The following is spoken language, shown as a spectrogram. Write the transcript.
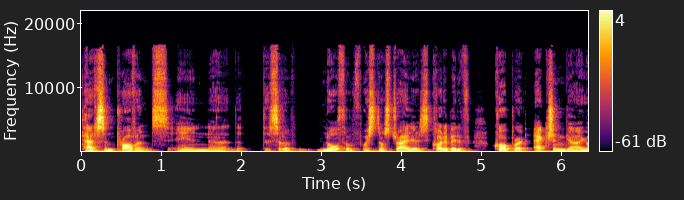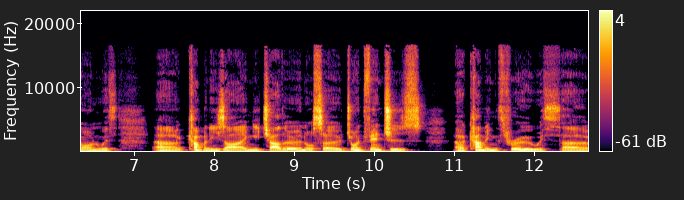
Paterson Province in uh, the, the, sort of north of Western Australia, is quite a bit of corporate action going on with uh, companies eyeing each other, and also joint ventures uh, coming through with, uh,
